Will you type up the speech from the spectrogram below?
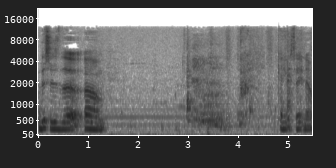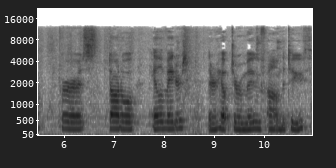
this is the um can't even say it now periodontal elevators that help to remove um, the tooth.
